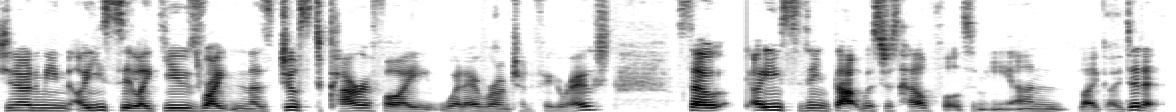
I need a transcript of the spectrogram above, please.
Do you know what I mean? I used to like use writing as just to clarify whatever I'm trying to figure out. So I used to think that was just helpful to me and like I did it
